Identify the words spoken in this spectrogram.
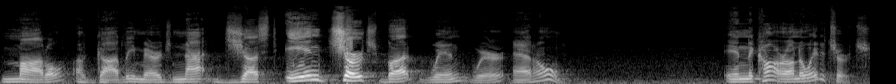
model a godly marriage not just in church, but when we're at home, in the car on the way to church.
